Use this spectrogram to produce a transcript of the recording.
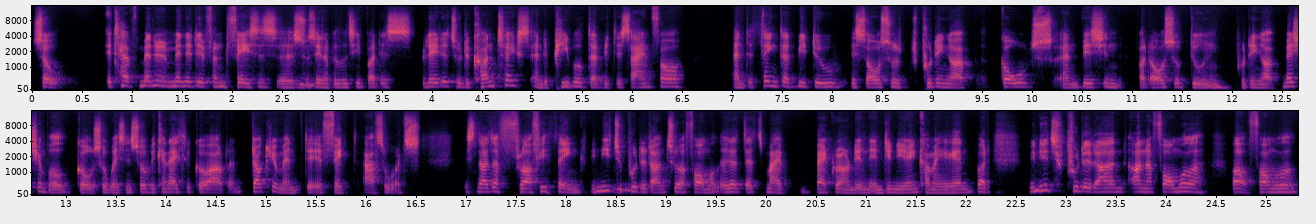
So it have many many different phases uh, mm-hmm. sustainability but it's related to the context and the people that we design for and the thing that we do is also putting up goals and vision, but also doing putting up measurable goals or vision, so we can actually go out and document the effect afterwards. It's not a fluffy thing. We need to put it onto a formula. That's my background in engineering coming again. But we need to put it on on a formula or formula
